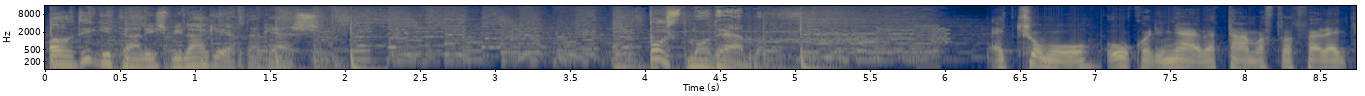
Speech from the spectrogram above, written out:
A digitális világ érdekes. Postmodem egy csomó ókori nyelvet támasztott fel egy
